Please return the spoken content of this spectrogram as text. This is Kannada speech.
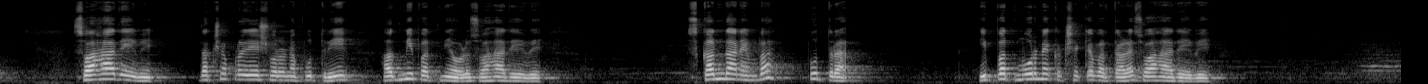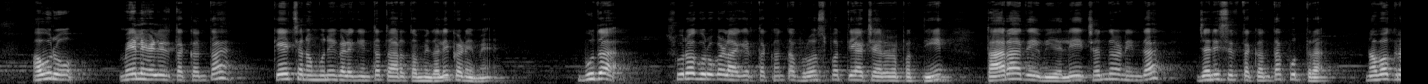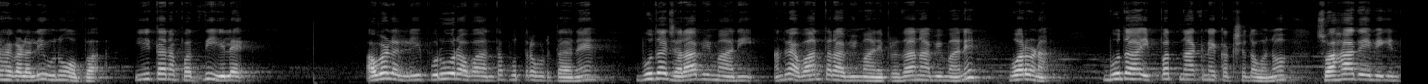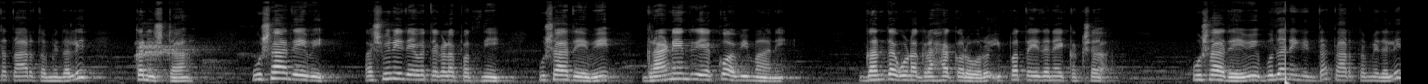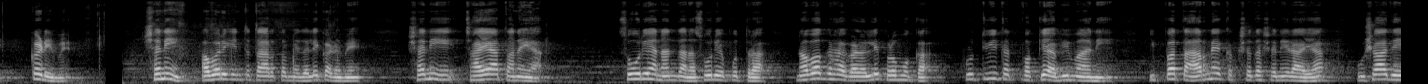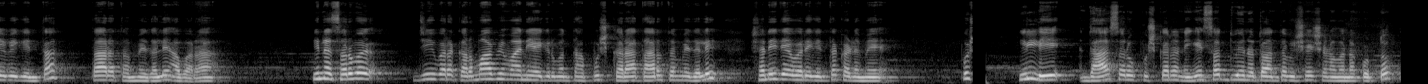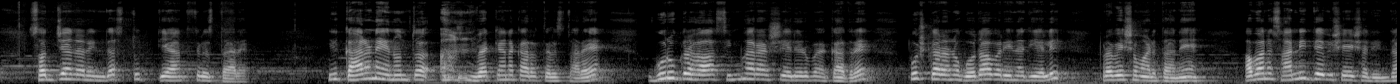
ಸ್ವಹಾದೇವಿ ದಕ್ಷ ಪ್ರದೇಶ್ವರನ ಪುತ್ರಿ ಅಗ್ನಿಪತ್ನಿಯವಳು ಸ್ವಹಾದೇವಿ. ಸ್ಕಂದನೆಂಬ ಪುತ್ರ ಇಪ್ಪತ್ತ್ಮೂರನೇ ಕಕ್ಷಕ್ಕೆ ಬರ್ತಾಳೆ ಸ್ವಹಾದೇವಿ. ಅವರು ಮೇಲೆ ಹೇಳಿರ್ತಕ್ಕಂಥ ಕೇಚನ ಮುನಿಗಳಿಗಿಂತ ತಾರತಮ್ಯದಲ್ಲಿ ಕಡಿಮೆ. ಬುಧ, ಸುರಗುರುಗಳಾಗಿರ್ತಕ್ಕಂಥ ಬೃಹಸ್ಪತ್ಯಾಚಾರ್ಯರ ಪತ್ನಿ ತಾರಾದೇವಿಯಲ್ಲಿ ಚಂದ್ರನಿಂದ ಜನಿಸಿರ್ತಕ್ಕಂಥ ಪುತ್ರ. ನವಗ್ರಹಗಳಲ್ಲಿ ಇವನು ಒಬ್ಬ. ಈತನ ಪತ್ನಿ ಇಲೆ ಅವಳಲ್ಲಿ ಪುರೂರವ ಅಂತ ಪುತ್ರ ಹುಡ್ತಾನೆ ಬುಧ ಜಲಾಭಿಮಾನಿ, ಅಂದರೆ ಅವಾಂತರಾಭಿಮಾನಿ ಪ್ರಧಾನಾಭಿಮಾನಿ ವರುಣ. ಬುಧ ಇಪ್ಪತ್ನಾಲ್ಕನೇ ಕಕ್ಷದವನು. ಸ್ವಹಾದೇವಿಗಿಂತ ತಾರತಮ್ಯದಲ್ಲಿ ಕನಿಷ್ಠ. ಉಷಾದೇವಿ, ಅಶ್ವಿನಿ ದೇವತೆಗಳ ಪತ್ನಿ. ಉಷಾದೇವಿ, ಘ್ರಾಣೇಂದ್ರಿಯಕ್ಕೂ ಅಭಿಮಾನಿ. ಗಂಧಗುಣ ಗ್ರಾಹಕರವರು ಇಪ್ಪತ್ತೈದನೇ ಕಕ್ಷ. ಉಷಾದೇವಿ ಬುಧನಿಗಿಂತ ತಾರತಮ್ಯದಲ್ಲಿ ಕಡಿಮೆ. ಶನಿ ಅವರಿಗಿಂತ ತಾರತಮ್ಯದಲ್ಲಿ ಕಡಿಮೆ. ಶನಿ ಛಾಯಾತನಯ, ಸೂರ್ಯನಂದನ, ಸೂರ್ಯಪುತ್ರ, ನವಗ್ರಹಗಳಲ್ಲಿ ಪ್ರಮುಖ, ಪೃಥ್ವಿ ತತ್ವಕ್ಕೆ ಅಭಿಮಾನಿ. ಇಪ್ಪತ್ತಾರನೇ ಕಕ್ಷದ ಶನಿರಾಯ ಉಷಾದೇವಿಗಿಂತ ತಾರತಮ್ಯದಲ್ಲಿ ಅವರ. ಇನ್ನು ಸರ್ವ ಜೀವರ ಕರ್ಮಾಭಿಮಾನಿಯಾಗಿರುವಂತಹ ಪುಷ್ಕರ ತಾರತಮ್ಯದಲ್ಲಿ ಶನಿದೇವರಿಗಿಂತ ಕಡಿಮೆ. ಇಲ್ಲಿ ದಾಸರು ಪುಷ್ಕರನಿಗೆ ಸದ್ವಿನತ ಅಂತ ವಿಶೇಷಣವನ್ನು ಕೊಟ್ಟು ಸಜ್ಜನರಿಂದ ಸ್ತುತ್ಯ ಅಂತ ತಿಳಿಸ್ತಾರೆ. ಈ ಕಾರಣ ಏನು ಅಂತ ವ್ಯಾಖ್ಯಾನಕಾರ ತಿಳಿಸ್ತಾರೆ. ಗುರುಗ್ರಹ ಸಿಂಹರಾಶಿಯಲ್ಲಿರಬೇಕಾದ್ರೆ ಪುಷ್ಕರನು ಗೋದಾವರಿ ನದಿಯಲ್ಲಿ ಪ್ರವೇಶ ಮಾಡ್ತಾನೆ. ಅವನ ಸಾನ್ನಿಧ್ಯ ವಿಶೇಷದಿಂದ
